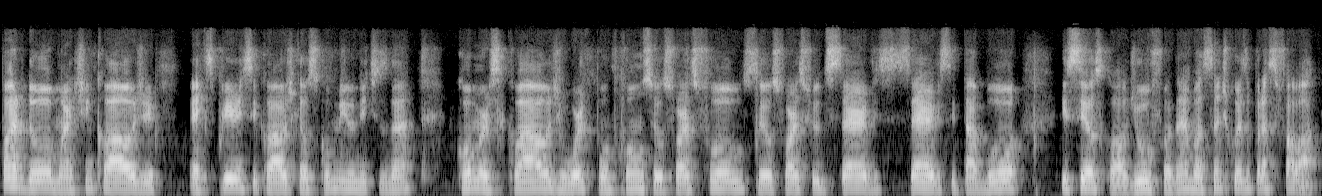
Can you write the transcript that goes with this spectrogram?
Pardot, Martin Cloud, Experience Cloud, que é os communities, né? Commerce Cloud, Work.com, Salesforce Flow, Salesforce Field Service, Service, Tableau e Sales Cloud, ufa, né? Bastante coisa para se falar.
